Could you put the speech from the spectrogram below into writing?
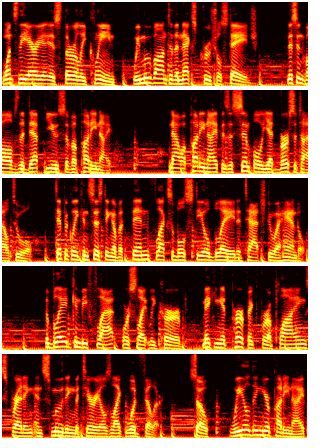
Once the area is thoroughly clean, we move on to the next crucial stage. This involves the deft use of a putty knife. Now a putty knife is a simple yet versatile tool, typically consisting of a thin, flexible steel blade attached to a handle. The blade can be flat or slightly curved, making it perfect for applying, spreading, and smoothing materials like wood filler. So, wielding your putty knife,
